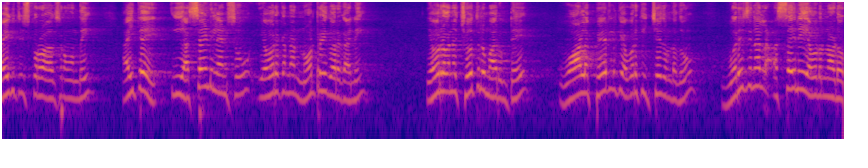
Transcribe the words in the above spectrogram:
పైకి తీసుకురావాల్సిన ఉంది. అయితే ఈ అసైన్డ్ ల్యాండ్స్ ఎవరికైనా నోటరీ ద్వారా కానీ ఎవరికైనా చేతులు మారుంటే వాళ్ళ పేర్లకి ఎవరికి ఇచ్చేది ఉండదు. ఒరిజినల్ అస్సైని ఎవడున్నాడో?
